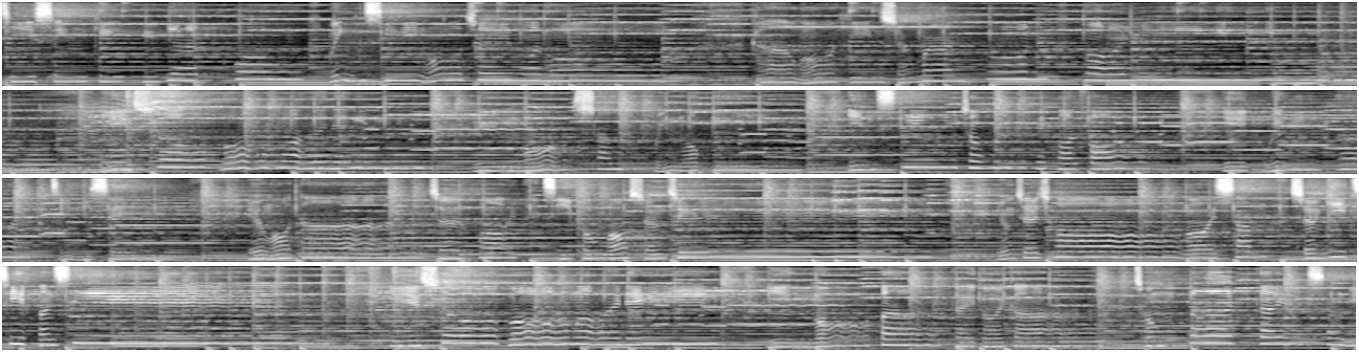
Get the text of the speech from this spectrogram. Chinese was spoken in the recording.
知性洁如一光，永是我最爱慕。教我献上万般。中的爱火，亦永不自熄。让我带着爱，侍奉我上主，让最初爱心常热切焚烧。耶稣，我爱。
